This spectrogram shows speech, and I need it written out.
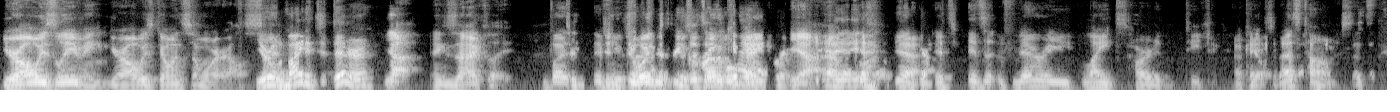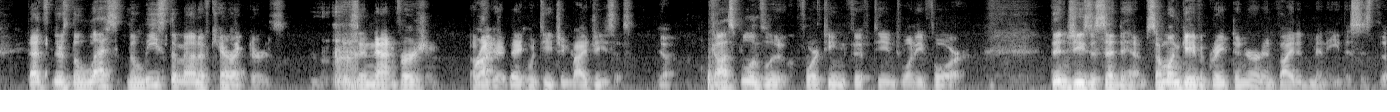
you're always leaving you're always going somewhere else you're so, invited to dinner yeah exactly but to, if you enjoy this incredible okay. banquet yeah yeah, yeah yeah, yeah, yeah, it's it's a very light-hearted teaching okay so that's thomas that's that's there's the less the least amount of characters is in that version of right. the Great Banquet teaching by Jesus. Yep. Gospel of Luke 14, 15, 24. Then Jesus said to him, Someone gave a great dinner and invited many. This is the,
